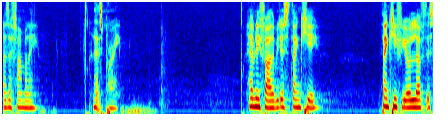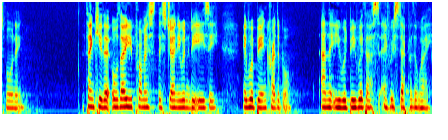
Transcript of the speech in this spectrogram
as a family. Let's pray. Heavenly Father, we just thank you. Thank you for your love this morning. Thank you that although you promised this journey wouldn't be easy, it would be incredible and that you would be with us every step of the way.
